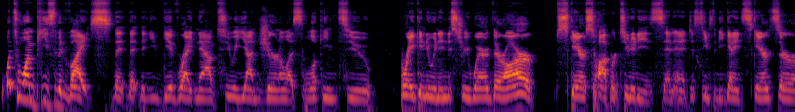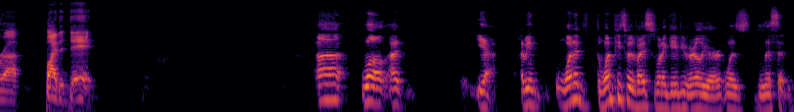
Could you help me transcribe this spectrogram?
what's one piece of advice that, that, that you give right now to a young journalist looking to break into an industry where there are scarce opportunities and, and it just seems to be getting scarcer uh, by the day Uh, well, I, yeah. I mean, one of the one piece of advice is what I gave you earlier was listen.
